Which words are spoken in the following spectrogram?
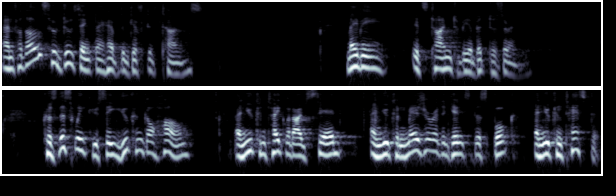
And for those who do think they have the gift of tongues, maybe it's time to be a bit discerning. Because this week, you see, you can go home and you can take what I've said and you can measure it against this book and you can test it.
